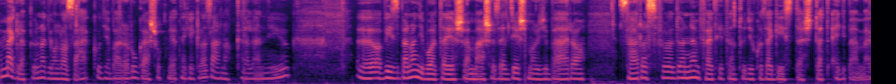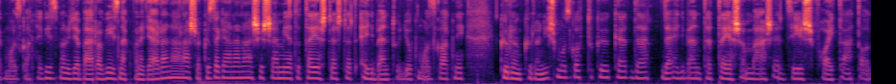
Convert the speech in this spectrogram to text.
meglepő, nagyon lazák, ugyebár a rugások miatt nekik lazának kell lenniük, A vízben annyiból teljesen más az edzés, mert ugyebár a szárazföldön nem feltétlenül tudjuk az egész testet egyben megmozgatni. Vízben ugyebár a víznek van egy ellenállás, a közegellenállás, és emiatt a teljes testet egyben tudjuk mozgatni. Külön-külön is mozgattuk őket, de, de egyben, tehát teljesen más edzés fajtát ad.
